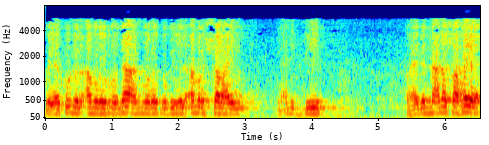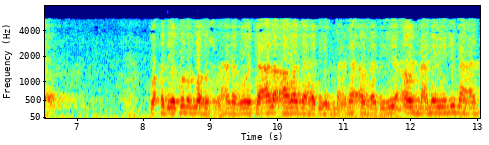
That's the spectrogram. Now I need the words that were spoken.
ويكون الأمر هنا المراد به الأمر الشرعي يعني الدين. وهذا المعنى صحيح. وقد يكون الله سبحانه وتعالى أراد هذه المعنى أو هذه أو المعنيين معا.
